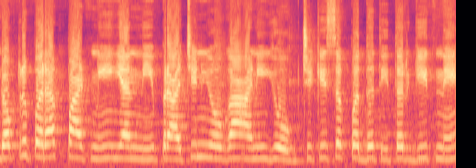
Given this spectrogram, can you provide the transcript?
डॉक्टर पराग पाटणी यांनी प्राचीन योगा आणि योग चिकित्सक पद्धती तर गीतने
